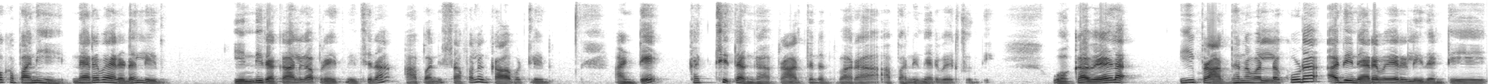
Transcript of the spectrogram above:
ఒక పని నెరవేరడం లేదు. ఎన్ని రకాలుగా ప్రయత్నించినా ఆ పని సఫలం కావట్లేదు. అంటే ఖచ్చితంగా ప్రార్థన ద్వారా ఆ పని నెరవేరుతుంది. ఒకవేళ ఈ ప్రార్థన వల్ల కూడా అది నెరవేరలేదంటే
